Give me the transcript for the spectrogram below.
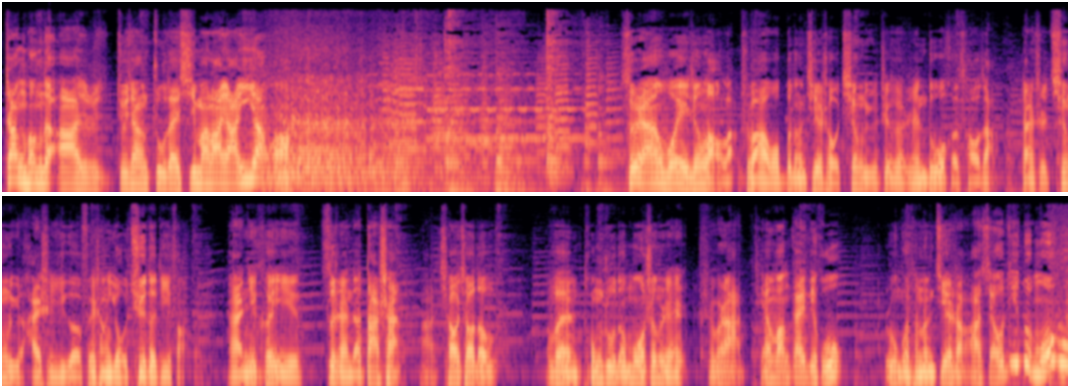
帐篷的啊，就是就像住在喜马拉雅一样啊。虽然我已经老了，是吧？我不能接受青旅这个人多和嘈杂，但是青旅还是一个非常有趣的地方。哎，你可以自然的搭讪啊，悄悄的。问同住的陌生人是不是啊？天王盖地虎，如果他能接上啊，小鸡炖蘑菇，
